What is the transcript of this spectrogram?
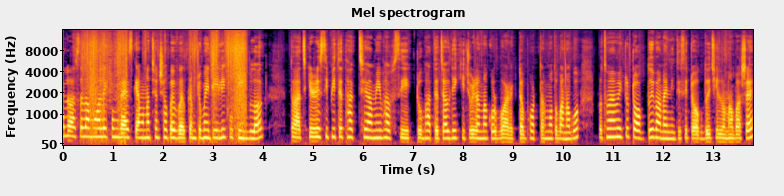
হ্যালো, আসসালামু আলাইকুম গাইস কেমন আছেন সবাই? Welcome to my daily cooking blog তো আজকের রেসিপিতে থাকছে, আমি ভাবছি একটু ভাতের চাল দিয়ে খিচুড়ি রান্না করব আর একটা ভর্তার মতো বানাবো। প্রথমে আমি একটু টক দই বানাই নিতেছি। টক দই ছিল না বাসায়।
